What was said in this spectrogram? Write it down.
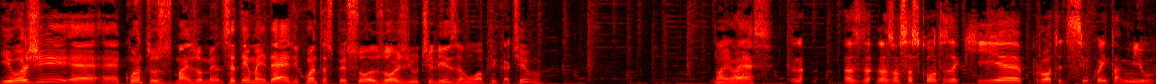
E hoje, é, é, quantos mais ou menos. Você tem uma ideia de quantas pessoas hoje utilizam o aplicativo? No iOS? Nas, nas nossas contas aqui é por volta de 50 mil.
